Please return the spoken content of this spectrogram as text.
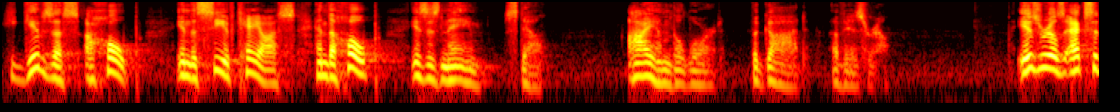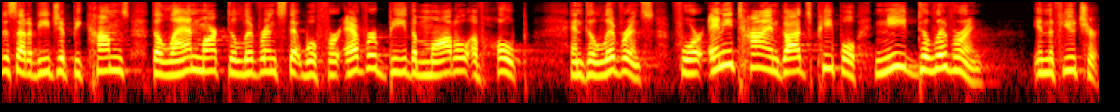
He gives us a hope in the sea of chaos, and the hope is His name still. I am the Lord, the God of Israel. Israel's exodus out of Egypt becomes the landmark deliverance that will forever be the model of hope and deliverance for any time God's people need delivering in the future.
